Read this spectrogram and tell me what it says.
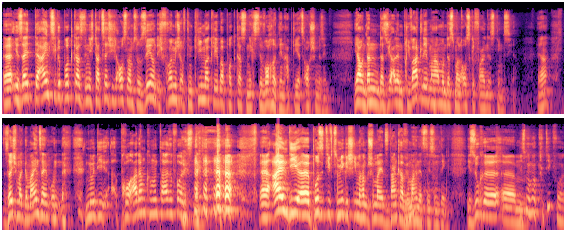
Äh, ihr seid der einzige Podcast, den ich tatsächlich ausnahmslos sehe und ich freue mich auf den Klimakleber-Podcast nächste Woche. Den habt ihr jetzt auch schon gesehen. Ja, und dann, dass wir alle ein Privatleben haben und das mal ausgefallen ist, Dings hier. Ja? Soll ich mal gemein sein und nur die Pro-Adam-Kommentare vorlesen? äh, allen, die äh, positiv zu mir geschrieben haben, schon mal jetzt danke, aber wir machen jetzt nicht so ein Ding. Ich suche. Ähm, mal mal Kritik vor.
